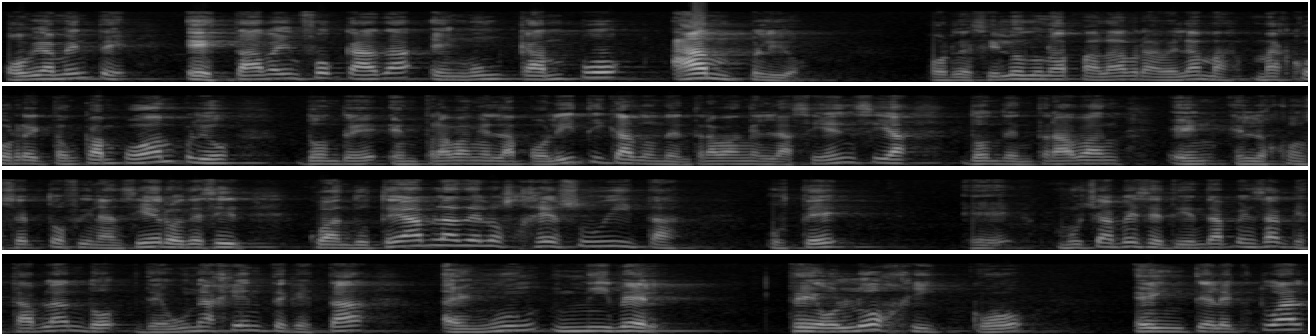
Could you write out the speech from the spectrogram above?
obviamente, estaba enfocada en un campo amplio, por decirlo de una palabra ¿verdad? Más, más correcta, un campo amplio donde entraban en la política, donde entraban en la ciencia, donde entraban en, en los conceptos financieros. Es decir, cuando usted habla de los jesuitas, usted eh, muchas veces tiende a pensar que está hablando de una gente que está en un nivel teológico e intelectual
